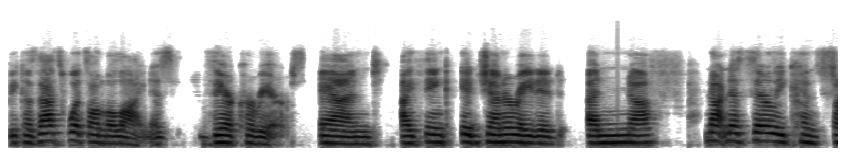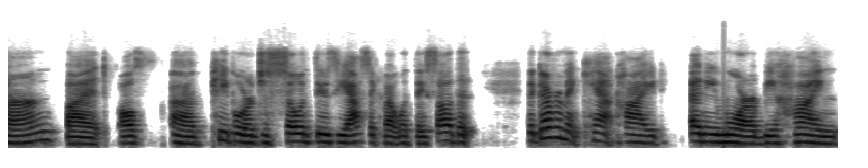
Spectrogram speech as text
because that's what's on the line is their careers and i think it generated enough not necessarily concern but also uh, people are just so enthusiastic about what they saw that the government can't hide anymore behind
